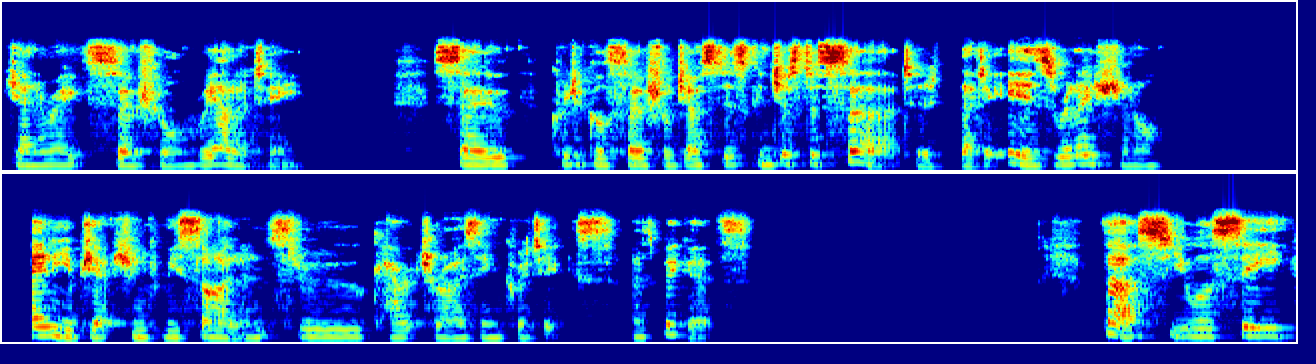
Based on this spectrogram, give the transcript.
generates social reality. So critical social justice can just assert that it is relational. Any objection can be silenced through characterizing critics as bigots. Thus, you will see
